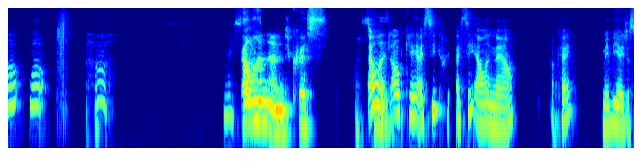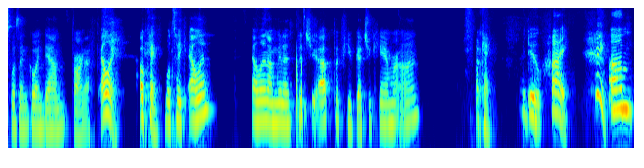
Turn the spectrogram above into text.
oh, well. huh. Let me see. Ellen and Chris. Ellen, okay, I see, I see Ellen now. Okay, maybe I just wasn't going down far enough. Ellen, okay, we'll take Ellen. Ellen, I'm gonna put you up if you've got your camera on. Okay, I do. Hi. Hey. Um,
